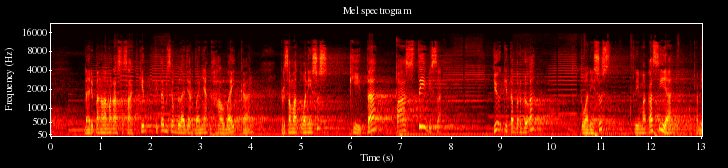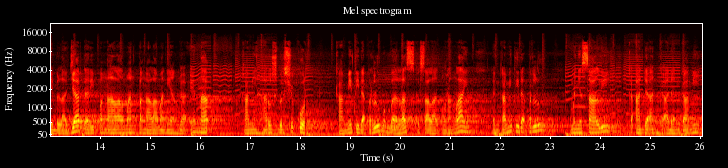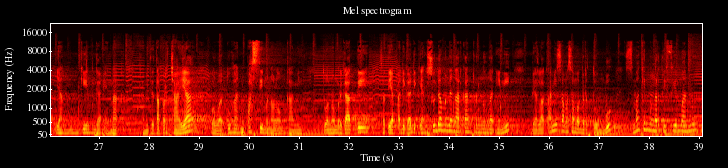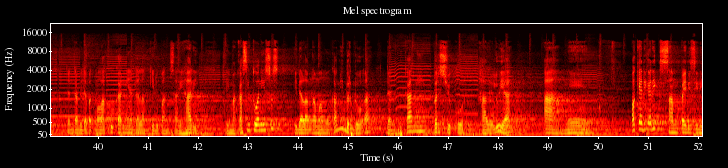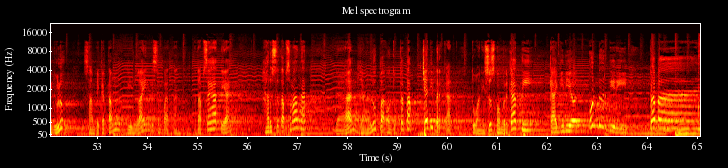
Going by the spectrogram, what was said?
Dari pengalaman rasa sakit, kita bisa belajar banyak hal baik kan? Bersama Tuhan Yesus, kita pasti bisa. Yuk kita berdoa. Tuhan Yesus, terima kasih ya kami belajar dari pengalaman-pengalaman yang gak enak. Kami harus bersyukur. Kami tidak perlu membalas kesalahan orang lain, dan kami tidak perlu menyesali keadaan-keadaan kami yang mungkin gak enak. Kami tetap percaya bahwa Tuhan pasti menolong kami. Tuhan memberkati setiap adik-adik yang sudah mendengarkan renungan ini. Biarlah kami sama-sama bertumbuh, semakin mengerti firman-Mu, dan kami dapat melakukannya dalam kehidupan sehari-hari. Terima kasih Tuhan Yesus, di dalam namamu kami berdoa dan kami bersyukur. Haleluya. Amin. Oke adik-adik, sampai di sini dulu. Sampai ketemu di lain kesempatan. Tetap sehat ya. Harus tetap semangat. Dan jangan lupa untuk tetap jadi berkat. Tuhan Yesus memberkati. Kak Gideon undur diri. Bye-bye.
